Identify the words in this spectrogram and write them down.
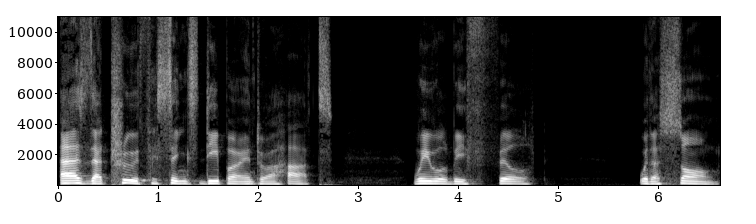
as that truth sinks deeper into our hearts, we will be filled with a song.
